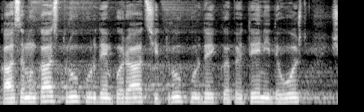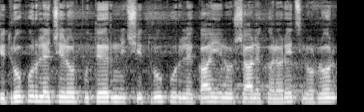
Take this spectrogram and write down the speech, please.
ca să mâncați trupuri de împărați și trupuri de căpetenii de oști și trupurile celor puternici și trupurile cailor și ale călăreților lor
